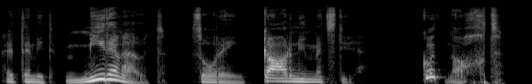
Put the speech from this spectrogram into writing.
hat dann mit meiner Welt so rein gar nichts mehr zu tun. Gute Nacht.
